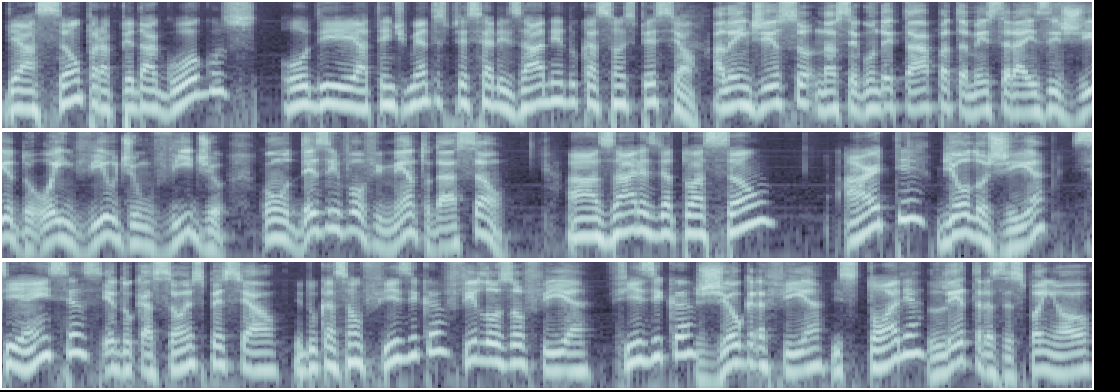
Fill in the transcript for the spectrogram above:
de ação para pedagogos ou de atendimento especializado em educação especial. Além disso, na segunda etapa também será exigido o envio de um vídeo com o desenvolvimento da ação. As áreas de atuação arte, biologia, ciências, educação especial, educação física, filosofia, física, geografia, história, letras espanhol,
